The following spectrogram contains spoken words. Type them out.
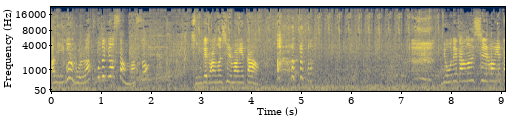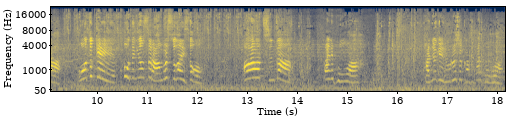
아니, 이걸 몰라? 코드기어스 안 봤어? 중대장은 실망했다. 묘대장은 실망했다. 어떻게 코드뉴스를 안 볼 수가 있어? 아 진짜 빨리 보고 와. 반역의 루루스 가서 빨리 보고 와.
